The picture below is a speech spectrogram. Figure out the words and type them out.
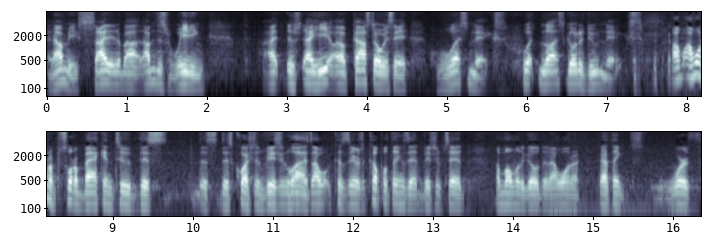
and I'm excited about. I'm just waiting. I, he, uh, pastor always said, "What's next? What Lord's going to do next?" I, I want to sort of back into this this this question vision wise, because there's a couple things that Bishop said a moment ago that I want to that I think worth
